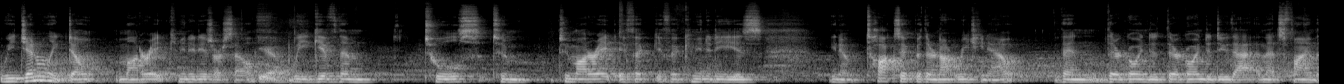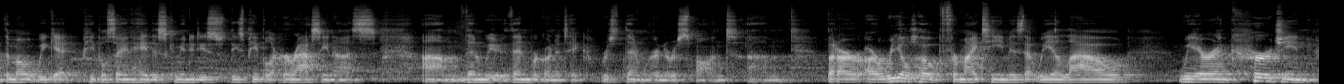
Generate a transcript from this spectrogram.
We generally don't moderate communities ourselves. Yeah. We give them tools to to moderate. If a if a community is, you know, toxic but they're not reaching out, then they're going to they're going to do that, and that's fine. But the moment we get people saying, "Hey, this community's these people are harassing us," um, then we then we're going to take then we're going to respond. Um, but our, our real hope for my team is that we allow we are encouraging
